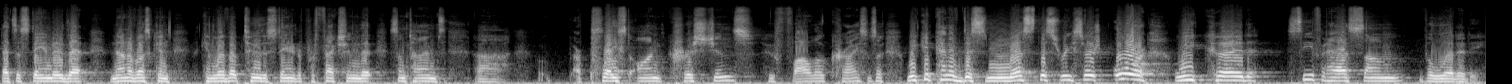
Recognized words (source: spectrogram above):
that's a standard that none of us can, can live up to, the standard of perfection that sometimes uh, are placed on Christians who follow Christ. And so we could kind of dismiss this research, or we could see if it has some validity.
